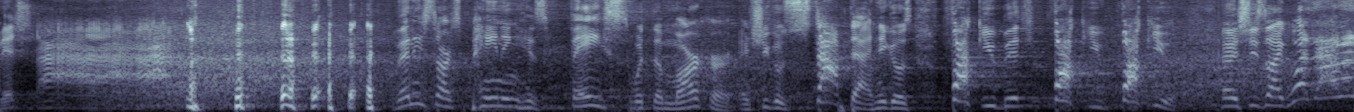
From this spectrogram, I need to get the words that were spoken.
bitch? Ah. then he starts painting his face with the marker. And she goes, Stop that. And he goes, Fuck you, bitch. Fuck you. Fuck you. And she's like, What's happening?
